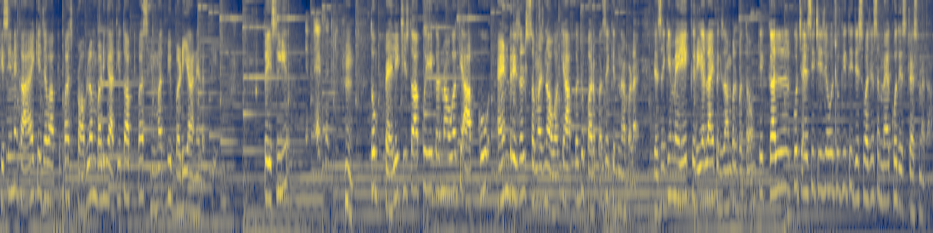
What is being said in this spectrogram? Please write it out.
किसी ने कहा है कि जब आपके पास प्रॉब्लम बड़ी आती है तो आपके पास हिम्मत भी बड़ी आने लगती है। तो इसलिए हम्म तो पहली चीज़ तो आपको ये करना होगा कि आपको एंड रिज़ल्ट समझना होगा कि आपका जो पर्पस है कितना बड़ा है। जैसे कि मैं एक रियल लाइफ एग्जांपल बताऊँ कि कल कुछ ऐसी चीज़ें हो चुकी थी जिस वजह से मैं खुद स्ट्रेस में था।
